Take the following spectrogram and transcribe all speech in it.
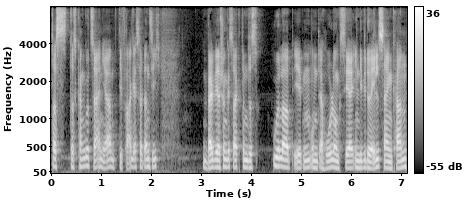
Das, das kann gut sein, ja. Die Frage ist halt an sich, weil wir ja schon gesagt haben, dass Urlaub eben und Erholung sehr individuell sein kann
